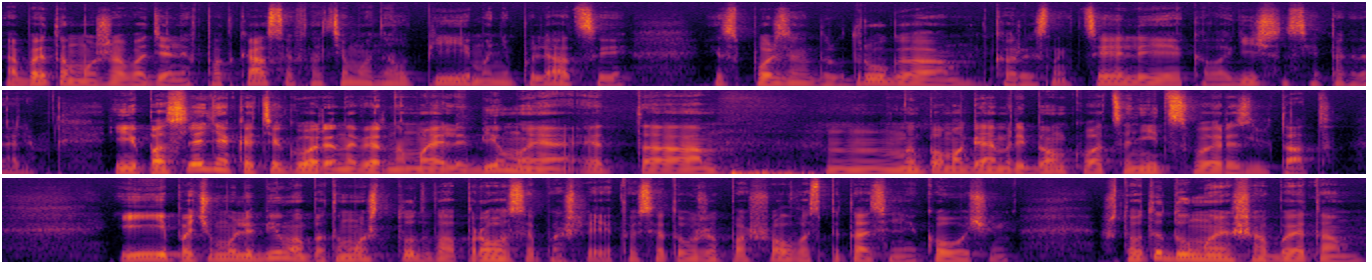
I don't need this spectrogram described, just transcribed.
Об этом уже в отдельных подкастах на тему НЛП, манипуляции, использования друг друга, корыстных целей, экологичности и так далее. И последняя категория, наверное, моя любимая, это мы помогаем ребенку оценить свой результат. И почему любимая? Потому что тут вопросы пошли. То есть это уже пошел воспитательный коучинг. Что ты думаешь об этом?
